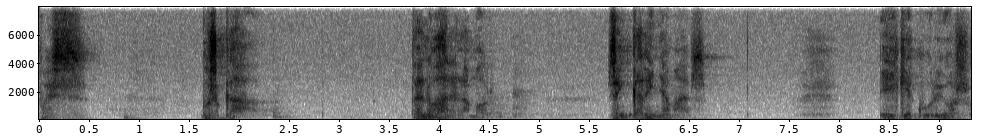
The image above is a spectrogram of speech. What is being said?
Pues busca renovar el amor. Se encariña más. Y qué curioso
